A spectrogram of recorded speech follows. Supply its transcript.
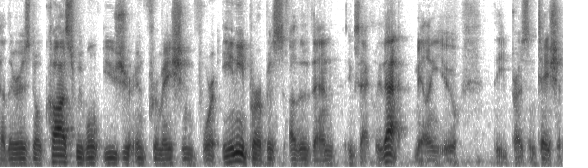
Uh, there is no cost. We won't use your information for any purpose other than exactly that mailing you the presentation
